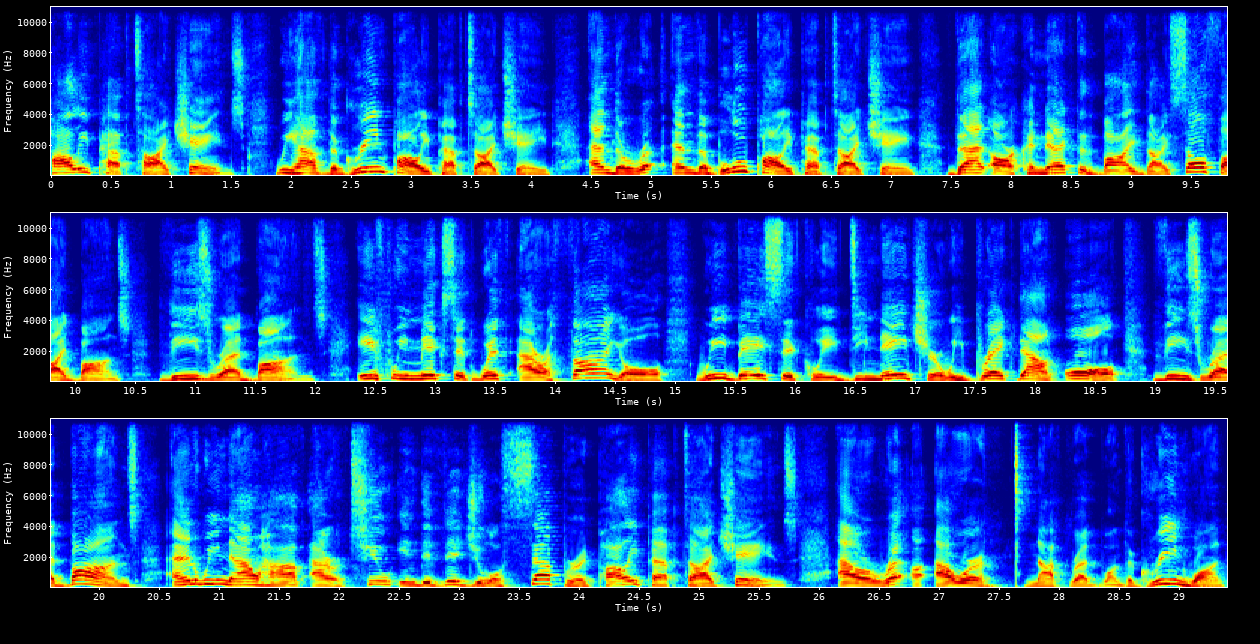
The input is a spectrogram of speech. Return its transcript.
polypeptide chains. We have the green polypeptide chain and the, and the blue polypeptide chain that are connected by disulfide bonds, these red bonds. If we mix it with our thiol, we basically denature, we break down all these red bonds, and we now have our two individual separate polypeptide chains. Our, our not red one, the green one,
